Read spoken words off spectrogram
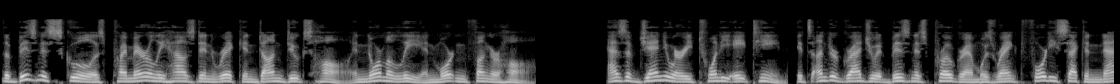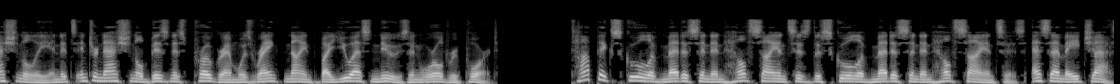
The business school is primarily housed in Rick and Don Duques Hall and Norma Lee and Morton Funger Hall. As of January 2018, its undergraduate business program was ranked 42nd nationally and its international business program was ranked 9th by U.S. News & World Report. Topic School of Medicine and Health Sciences The School of Medicine and Health Sciences SMHS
